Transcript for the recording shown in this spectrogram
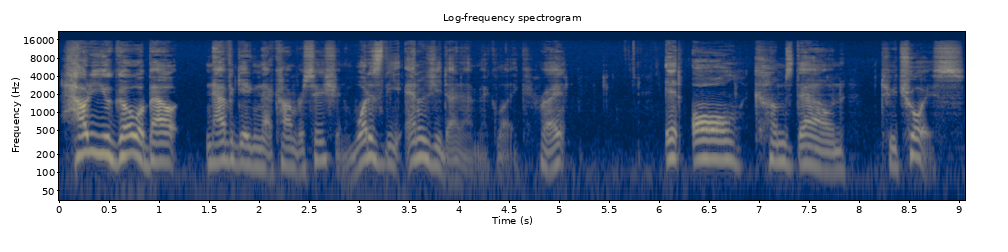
How do you go about navigating that conversation? What is the energy dynamic like, right? It all comes down to choice.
